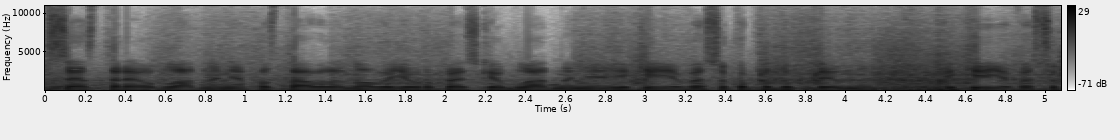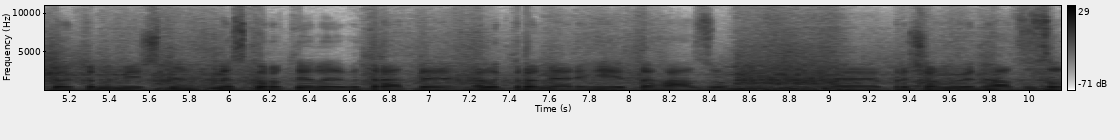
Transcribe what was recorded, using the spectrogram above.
все старе обладнання, поставили нове європейське обладнання, яке є високопродуктивне, яке є високоекономічне. Ми скоротили витрати електроенергії та газу. Е, Причому від газу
